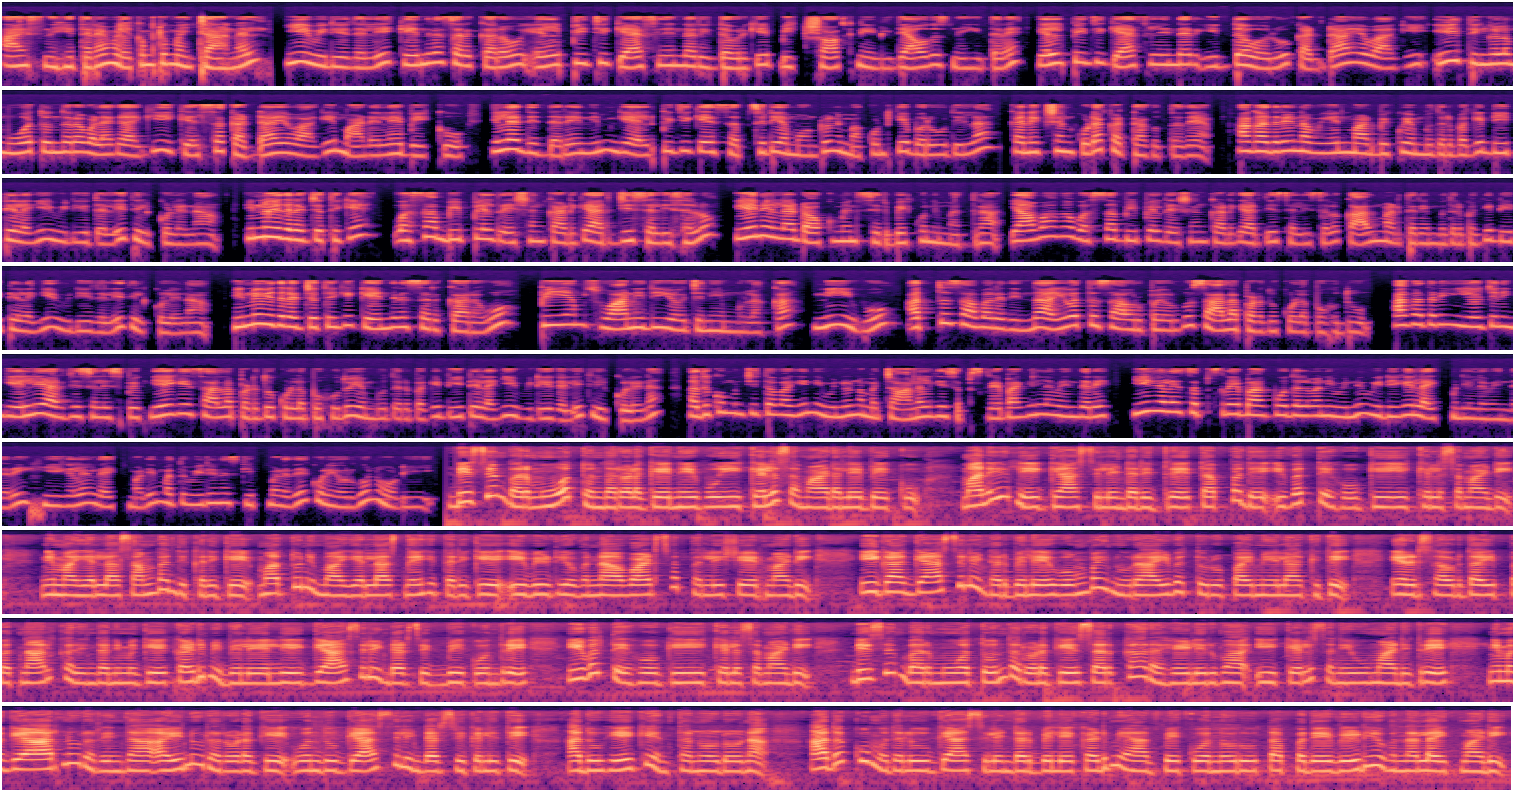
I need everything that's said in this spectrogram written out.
Hi ಸ್ನೇಹಿತರೆ welcome to my channel ಈ ವಿಡಿಯೋದಲ್ಲಿ ಕೇಂದ್ರ ಸರ್ಕಾರವು L P G gas cylinder ಇದ್ದವರಿಗೆ ಬಿಗ್ ಶಾಕ್ ನೀಡಿದೆ. ಯಾವುದು ಸ್ನೇಹಿತರೆ? L P G gas cylinder ಇದ್ದವರು ಕಡ್ಡಾಯವಾಗಿ ಈ ತಿಂಗಳ ಮೂವತ್ತೊಂದರ ಒಳಗಾಗಿ ಈ ಕೆಲಸ ಕಡ್ಡಾಯವಾಗಿ ಮಾಡಲೇಬೇಕು. ಇಲ್ಲದಿದ್ದರೆ ನಿಮ್ಗೆ L P G gas subsidy amount ನಿಮ್ಮ ಅಕೌಂಟ್ಗೆ ಬರುವುದಿಲ್ಲ ಕನೆಕ್ಷನ್ ಕೂಡ ಕಟ್ ಆಗುತ್ತದೆ. ಹಾಗಾದ್ರೆ ನಾವು ಏನ್ ಮಾಡಬೇಕು ಎಂಬುದರ ಬಗ್ಗೆ ಡೀಟೇಲ್ ಆಗಿ ವಿಡಿಯೋದಲ್ಲಿ ತಿಳ್ಕೊಳ್ಳೋಣ. ಇನ್ನು ಇದರ ಜೊತೆಗೆ ಹೊಸ ಬಿ ಪಿ ಎಲ್ ರೇಷನ್ ಕಾರ್ಡ್ಗೆ ಅರ್ಜಿ ಸಲ್ಲಿಸಲು ಏನೆಲ್ಲ ಡಾಕ್ಯುಮೆಂಟ್ಸ್ ಇರಬೇಕು ನಿಮ್ಮ ಹತ್ರ ಯಾವಾಗ ಹೊಸ ಬಿಪಿಎಲ್ ರೇಷನ್ ಕಾರ್ಡ್ ಕಾರ್ಡ್ಗೆ ಅರ್ಜಿ ಸಲ್ಲಿಸಲು ಕಾಲ್ ಮಾಡ್ತಾರೆ ಎಂಬುದರ ಬಗ್ಗೆ ಡೀಟೇಲ್ ಆಗಿ ವಿಡಿಯೋದಲ್ಲಿ ತಿಳ್ಕೊಳ್ಳೋಣ. ಇನ್ನು ಇದರ ಜೊತೆಗೆ ಕೇಂದ್ರ ಸರ್ಕಾರವು ಪಿಎಂ ಸ್ವಾನಿಧಿ ಯೋಜನೆ ಮೂಲಕ ನೀವು ಹತ್ತು ಸಾವಿರದಿಂದ ಐವತ್ತು ಸಾವಿರ ರೂಪಾಯಿವರೆಗೂ ಸಾಲ ಪಡೆದುಕೊಳ್ಳಬಹುದು. ಹಾಗಾದರೆ ಈ ಯೋಜನೆಗೆ ಎಲ್ಲಿ ಅರ್ಜಿ ಸಲ್ಲಿಸಬೇಕು, ಹೇಗೆ ಸಾಲ ಪಡೆದುಕೊಳ್ಳಬಹುದು ಎಂಬುದರ ಬಗ್ಗೆ ಡೀಟೇಲ್ ಆಗಿ ಈ ವಿಡಿಯೋದಲ್ಲಿ ತಿಳ್ಕೊಳ್ಳೋಣ. ಅದಕ್ಕೂ ಮುಂಚಿತವಾಗಿ ನೀವು ಇನ್ನೂ ನಮ್ಮ ಚಾನಲ್ಗೆ ಸಬ್ಸ್ಕ್ರೈಬ್ ಆಗಿಲ್ಲವೆಂದರೆ ಈಗಲೇ ಸಬ್ಸ್ಕ್ರೈಬ್ ಆಗ್ಬೋದಲ್ವಾ? ನೀವು ಇನ್ನೂ ವಿಡಿಯೋಗೆ ಲೈಕ್ ಮಾಡಿಲ್ಲವೆಂದರೆ ಈಗಲೇ ಲೈಕ್ ಮಾಡಿ ಮತ್ತು ವಿಡಿಯೋನ ಸ್ಕಿಪ್ ಮಾಡದೆ ಕೊನೆಯವರೆಗೂ ನೋಡಿ. ಡಿಸೆಂಬರ್ ಮೂವತ್ತೊಂದರೊಳಗೆ ನೀವು ಈ ಕೆಲಸ ಮಾಡಲೇಬೇಕು. ಮನೆಯಲ್ಲಿ ಗ್ಯಾಸ್ ಸಿಲಿಂಡರ್ ಇದ್ದರೆ ತಪ್ಪದೆ ಇವತ್ತೇ ಹೋಗಿ ಈ ಕೆಲಸ ಮಾಡಿ. ನಿಮ್ಮ ಎಲ್ಲ ಸಂಬಂಧಿಕರಿಗೆ ಮತ್ತು ನಿಮ್ಮ ಎಲ್ಲ ಸ್ನೇಹಿತರಿಗೆ ಈ ವಿಡಿಯೋವನ್ನು ವಾಟ್ಸಪ್ಪಲ್ಲಿ ಶೇರ್ ಮಾಡಿ. ಈಗ ಗ್ಯಾಸ್ ಸಿಲಿಂಡರ್ ಬೆಲೆ ಒಂಬೈನೂರ ಐವತ್ತು ರೂಪಾಯಿ ಮೇಲಾಗಿದೆ. ಎರಡು ಸಾವಿರದ ಇಪ್ಪತ್ನಾಲ್ಕರಿಂದ ನಿಮಗೆ ಕಡಿಮೆ ಬೆಲೆಯಲ್ಲಿ ಗ್ಯಾಸ್ ಸಿಲಿಂಡರ್ ಸಿಗಬೇಕು ಅಂದರೆ ಇವತ್ತೇ ಹೋಗಿ ಈ ಕೆಲಸ ಮಾಡಿ. ಡಿಸೆಂಬರ್ ಮೂವತ್ತೊಂದರೊಳಗೆ ಸರ್ಕಾರ ಹೇಳಿರುವ ಈ ಕೆಲಸ ನೀವು ಮಾಡಿದರೆ ನಿಮಗೆ ಆರುನೂರರಿಂದ ಐನೂರರೊಳಗೆ ಒಂದು ಗ್ಯಾಸ್ ಸಿಲಿಂಡರ್ ಸಿಗಲಿದೆ. ಅದು ಹೇಗೆ ಅಂತ ನೋಡೋಣ. ಅದಕ್ಕೂ ಮೊದಲು ಗ್ಯಾಸ್ ಸಿಲಿಂಡರ್ ಬೆಲೆ ಕಡಿಮೆ ಆಗಬೇಕು ಅನ್ನೋರು ತಪ್ಪದೆ ವಿಡಿಯೋವನ್ನು ಲೈಕ್ ಮಾಡಿ.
